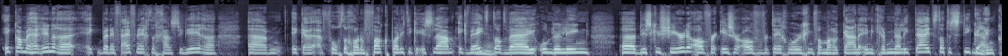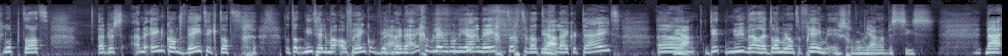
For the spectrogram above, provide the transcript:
ik kan me herinneren, ik ben in 95 gaan studeren. Um, ik uh, volgde gewoon een vak politieke islam. Ik weet Ja. dat wij onderling uh, discussieerden over... is er oververtegenwoordiging van Marokkanen in de criminaliteitsstatistieken... Ja. en klopt dat... Uh, dus aan de ene kant weet ik dat dat, dat niet helemaal overeenkomt met Ja. mijn eigen beleving van de jaren negentig. Terwijl tegelijkertijd Ja. dit nu wel het dominante frame is geworden. Ja, precies. Nou,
